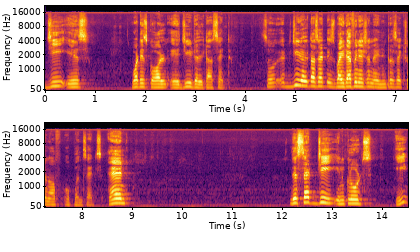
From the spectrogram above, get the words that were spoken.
g is what is called a G delta set. So, a G delta set is by definition an intersection of open sets and this set G includes E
